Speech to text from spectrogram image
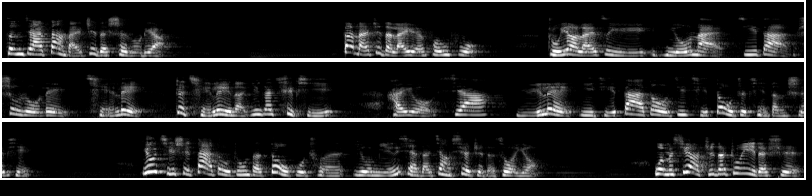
增加蛋白质的摄入量。蛋白质的来源丰富。主要来自于牛奶、鸡蛋、瘦肉类、禽类。这禽类呢，应该去皮。还有虾、鱼类以及大豆及其豆制品等食品。尤其是大豆中的豆固醇有明显的降血脂的作用。我们需要值得注意的是，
